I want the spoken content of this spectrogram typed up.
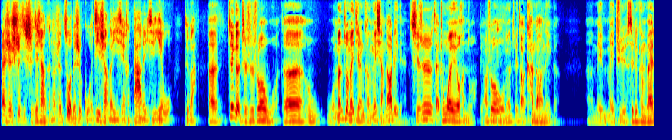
但是实实际上可能是做的是国际上的一些很大的一些业务，对吧？呃，这个只是说我的，我们做媒体人可能没想到这一点。其实在中国也有很多，比方说我们最早看到那个呃美美剧《Silicon Valley》，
